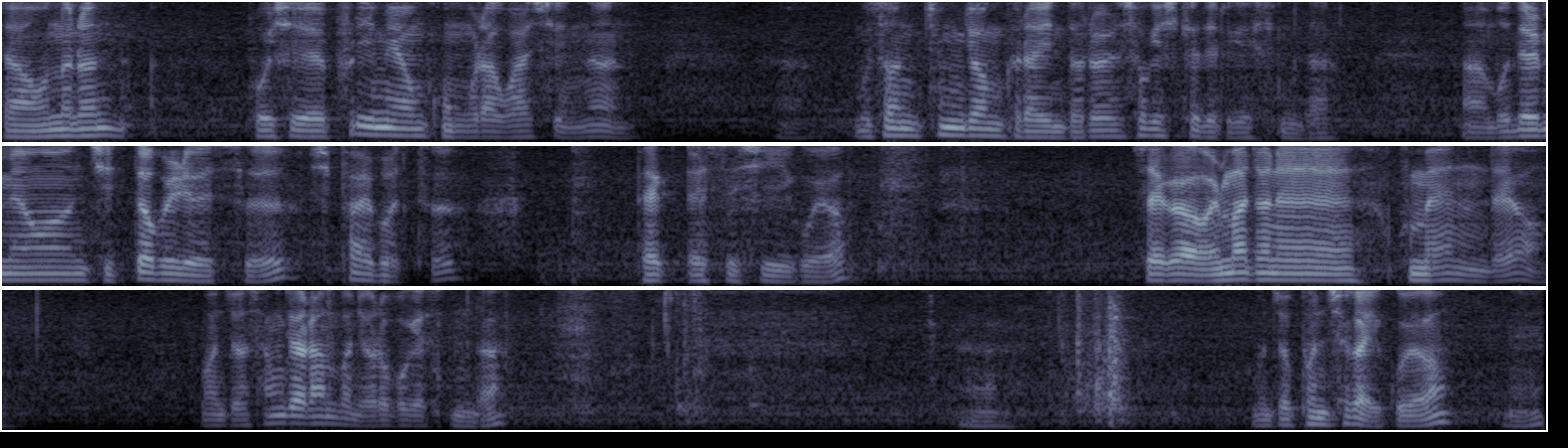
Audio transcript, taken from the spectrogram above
자, 오늘은 보시의 프리미엄 공구라고 할 수 있는 어, 무선 충전 그라인더를 소개시켜 드리겠습니다. 아, 모델명은 GWS 18V 100SC이고요. 제가 얼마 전에 구매했는데요. 먼저 상자를 한번 열어 보겠습니다. 아, 먼저 본체가 있고요. 네.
